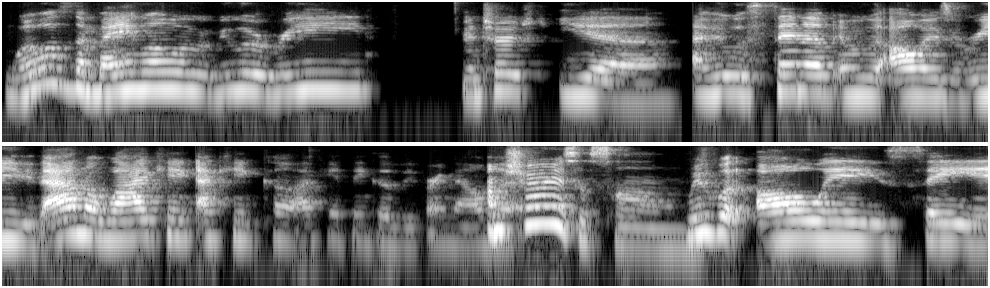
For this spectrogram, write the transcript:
one. what was the main one we would read? In church. Yeah. And we would stand up and we would always read it. I don't know why I can't I can't come I can't think of it right now. I'm sure it's a song. we would always say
